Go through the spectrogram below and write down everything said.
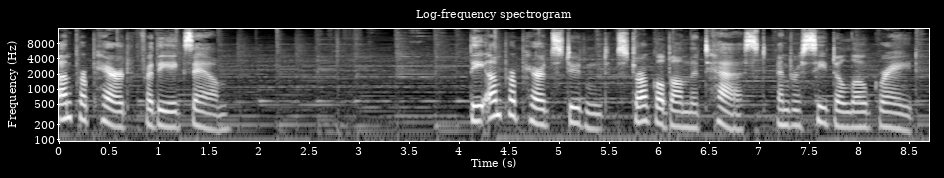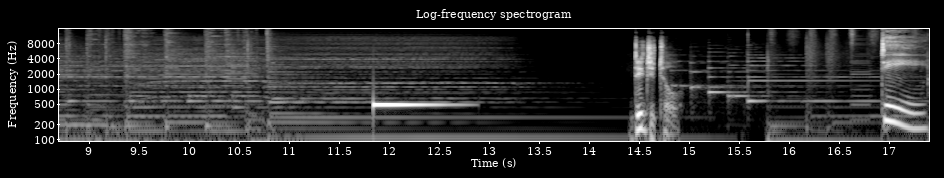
unprepared for the exam. The unprepared student struggled on the test and received a low grade. Digital. D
